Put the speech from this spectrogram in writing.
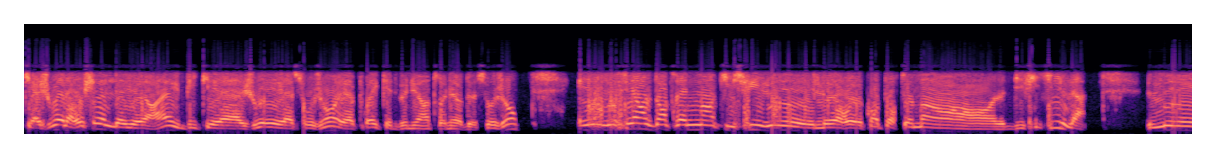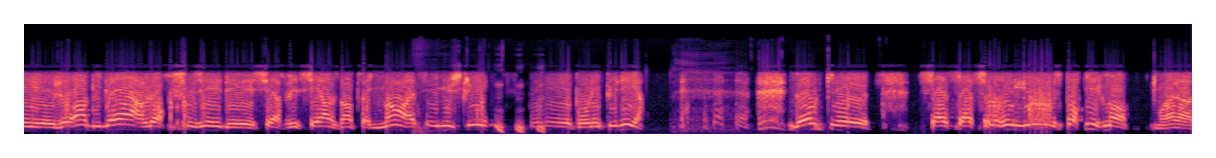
qui a joué à La Rochelle d'ailleurs, hein, et puis qui a joué à Saujon et après qui est devenu entraîneur de Saujon. Et les séances d'entraînement qui suivaient leur comportement difficile, Laurent Bidard leur faisait des séances d'entraînement assez musclées pour les, punir. Donc euh, ça, se réglait sportivement. Voilà.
